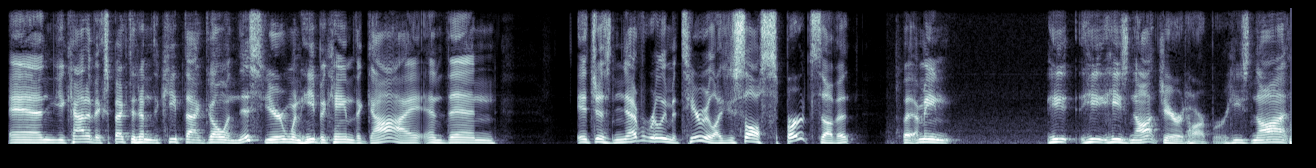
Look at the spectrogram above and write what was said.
And you kind of expected him to keep that going this year when he became the guy, and then it just never really materialized. You saw spurts of it, but I mean, he he he's not Jared Harper. He's not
